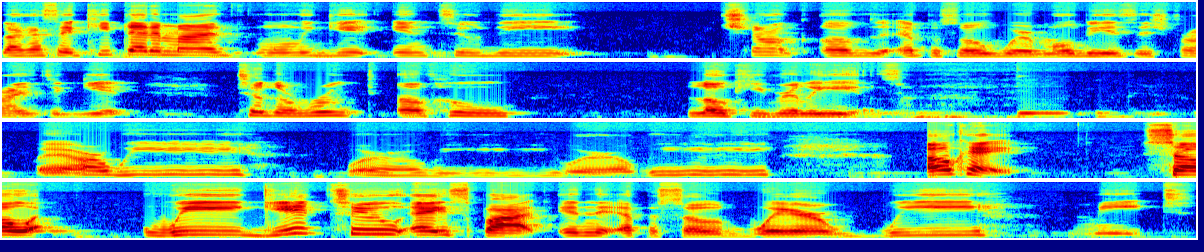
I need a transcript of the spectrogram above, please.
like I said, keep that in mind when we get into the chunk of the episode where Mobius is trying to get to the root of who Loki really is. Where are we? Where are we? Where are we? Okay, so we get to a spot in the episode where we meet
